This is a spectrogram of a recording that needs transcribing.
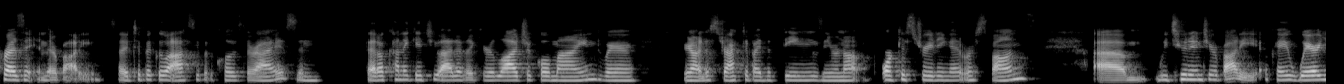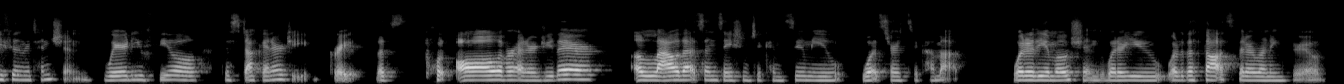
present in their body. So I typically will ask people to close their eyes and that'll kind of get you out of like your logical mind where you're not distracted by the things and you're not orchestrating a response. Um, we tune into your body. Okay, where are you feeling the tension? Where do you feel the stuck energy? Great. Let's put all of our energy there. Allow that sensation to consume you. What starts to come up? What are the emotions? What are you? What are the thoughts that are running through?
